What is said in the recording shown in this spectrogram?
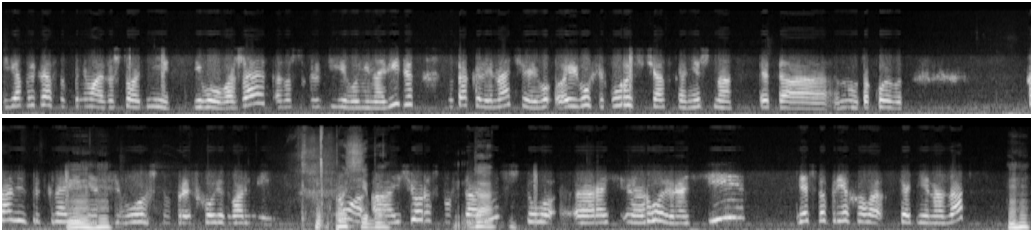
И я прекрасно понимаю, за что одни его уважают, а за что другие его ненавидят. Но так или иначе, его, его фигура сейчас, конечно, это ну, такой вот камень преткновения Мгм. всего, что происходит в Армении. Спасибо. Но, а, еще раз повторюсь, что э, э, роль России... Я сюда приехала пять дней назад, Мгм.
